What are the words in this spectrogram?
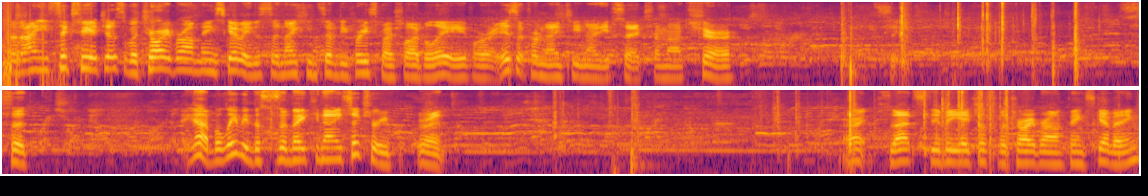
The 96 VHS of a Charlie Brown Thanksgiving. This is a 1973 special, I believe. Or is it from 1996? I'm not sure. Let's see. So, yeah, believe me, This is a 1996 reprint. Alright, so that's the VHS of a Charlie Brown Thanksgiving.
